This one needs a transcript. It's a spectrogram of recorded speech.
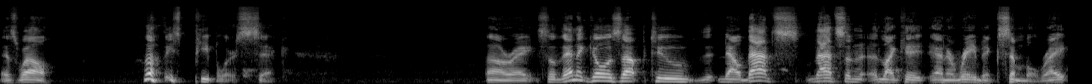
as well. These people are sick. All right, so then it goes up to the, now that's that's an like a, an Arabic symbol, right?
